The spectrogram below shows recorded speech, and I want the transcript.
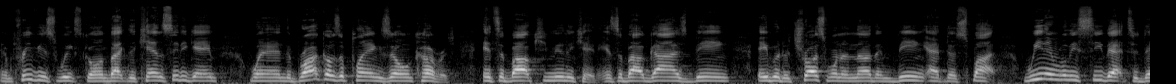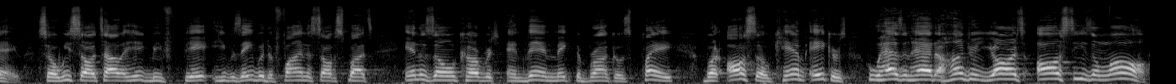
in previous weeks, going back to the Kansas City game, when the Broncos are playing zone coverage. It's about communicating. It's about guys being able to trust one another and being at their spot. We didn't really see that today. So we saw Tyler Higbee, he was able to find the soft spots in the zone coverage and then make the Broncos play. But also Cam Akers, who hasn't had 100 yards all season long.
